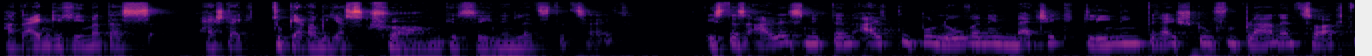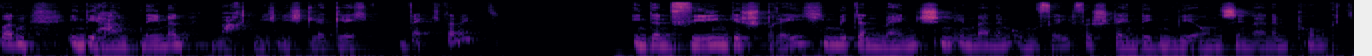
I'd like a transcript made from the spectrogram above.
Hat eigentlich jemand das Hashtag Together We Are Strong gesehen in letzter Zeit? Ist das alles mit den alten Pullovern im Magic Cleaning Drei-Stufen-Plan entsorgt worden? In die Hand nehmen, macht mich nicht glücklich. Weg damit. In den vielen Gesprächen mit den Menschen in meinem Umfeld verständigen wir uns in einem Punkt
